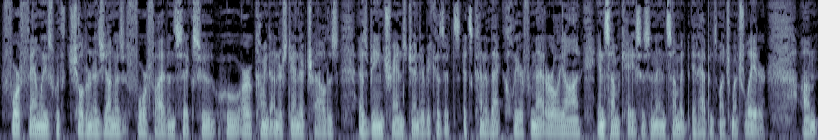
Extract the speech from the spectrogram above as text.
for families with children as young as four, five, and six who who are coming to understand their child as as being transgender because it's it's kind of that clear from that early on in some cases, and in some it, it happens much much later. Um,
